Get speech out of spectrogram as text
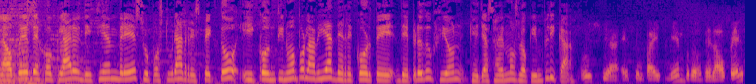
La OPEP dejó claro en diciembre su postura al respecto y continuó por la vía de recorte de producción, que ya sabemos lo que implica. Rusia es un país miembro de la OPEP,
